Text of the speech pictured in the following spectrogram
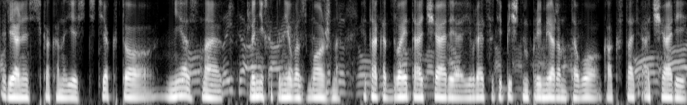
реальность, как она есть. Те, кто не знают, для них это невозможно. Итак, Адвайта Ачарья является типичным примером того, как стать ачарьей.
